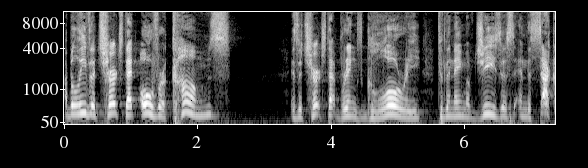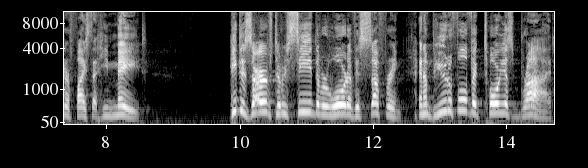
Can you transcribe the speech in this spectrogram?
I believe the church that overcomes is a church that brings glory to the name of Jesus and the sacrifice that he made. He deserves to receive the reward of his suffering. And a beautiful, victorious bride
